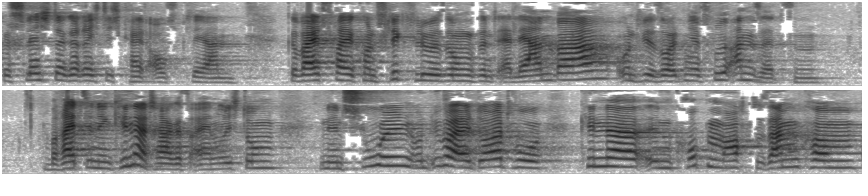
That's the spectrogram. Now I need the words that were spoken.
Geschlechtergerechtigkeit aufklären. Gewaltfreie Konfliktlösungen sind erlernbar, und wir sollten hier früh ansetzen. Bereits in den Kindertageseinrichtungen, in den Schulen und überall dort, wo Kinder in Gruppen auch zusammenkommen,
